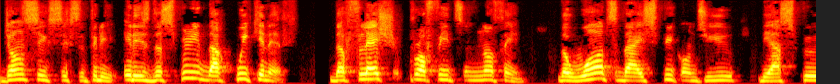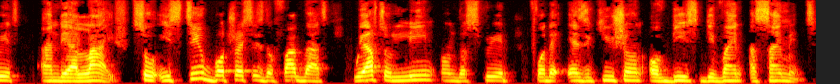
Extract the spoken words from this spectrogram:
John 6, 63. It is the Spirit that quickeneth. The flesh profits nothing. The words that I speak unto you, they are spirit and their life. So it still buttresses the fact that we have to lean on the Spirit for the execution of this divine assignment.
